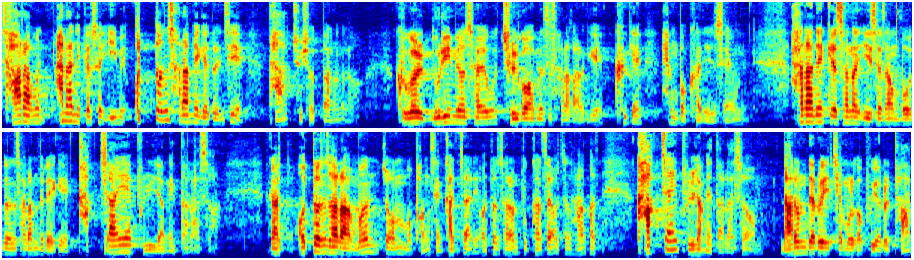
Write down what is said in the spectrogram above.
사람은 하나님께서 이미 어떤 사람에게든지 다 주셨다는 거. 그걸 누리며 살고 즐거워하면서 살아가는 게 그게 행복한 인생. 하나님께서는 이 세상 모든 사람들에게 각자의 분량에 따라서 그러니까 어떤 사람은 좀 뭐 방생 칸짜리, 어떤 사람은 두 칸짜리, 어떤 사람은 한 칸, 각자의 분량에 따라서 나름대로의 재물과 부여를 다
